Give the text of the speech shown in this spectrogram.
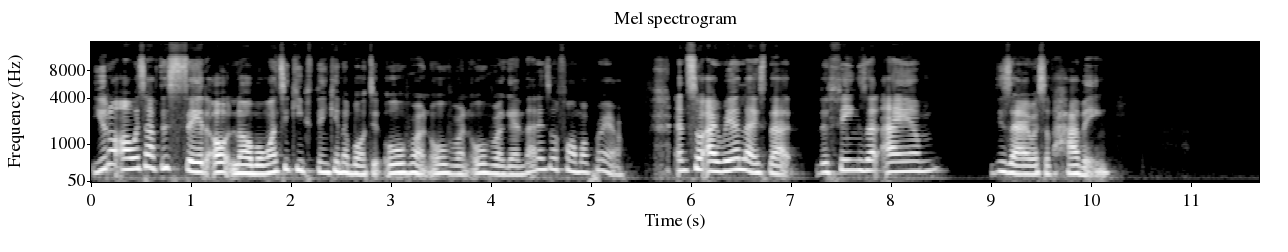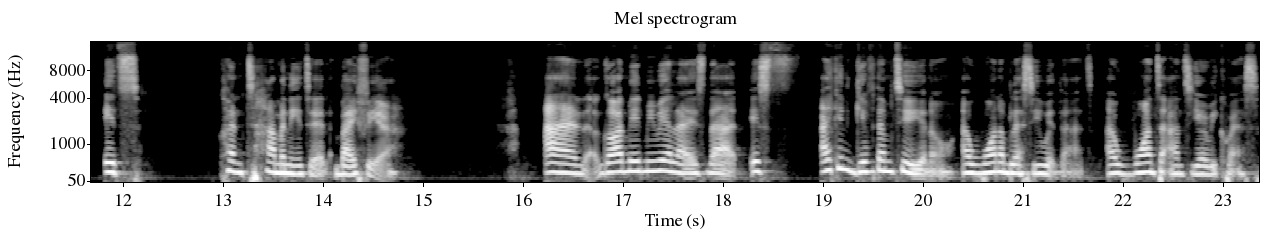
You don't always have to say it out loud, but once you keep thinking about it over and over and over again, that is a form of prayer. And so I realized that the things that I am desirous of having, it's contaminated by fear. And God made me realize that it's I can give them to you, you know. I want to bless you with that. I want to answer your request.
